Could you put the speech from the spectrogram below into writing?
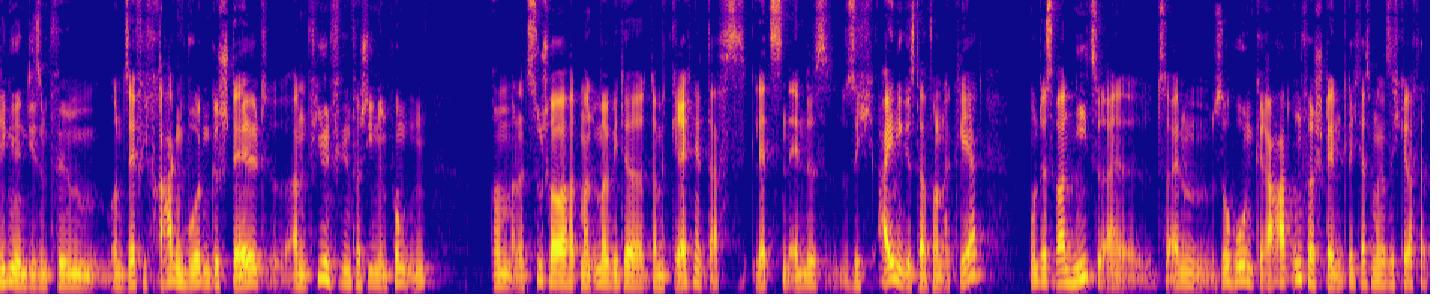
Dinge in diesem Film und sehr viele Fragen wurden gestellt an vielen, vielen verschiedenen Punkten. Und als Zuschauer hat man immer wieder damit gerechnet, dass letzten Endes sich einiges davon erklärt. Und es war nie zu, ein, zu einem so hohen Grad unverständlich, dass man sich gedacht hat,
